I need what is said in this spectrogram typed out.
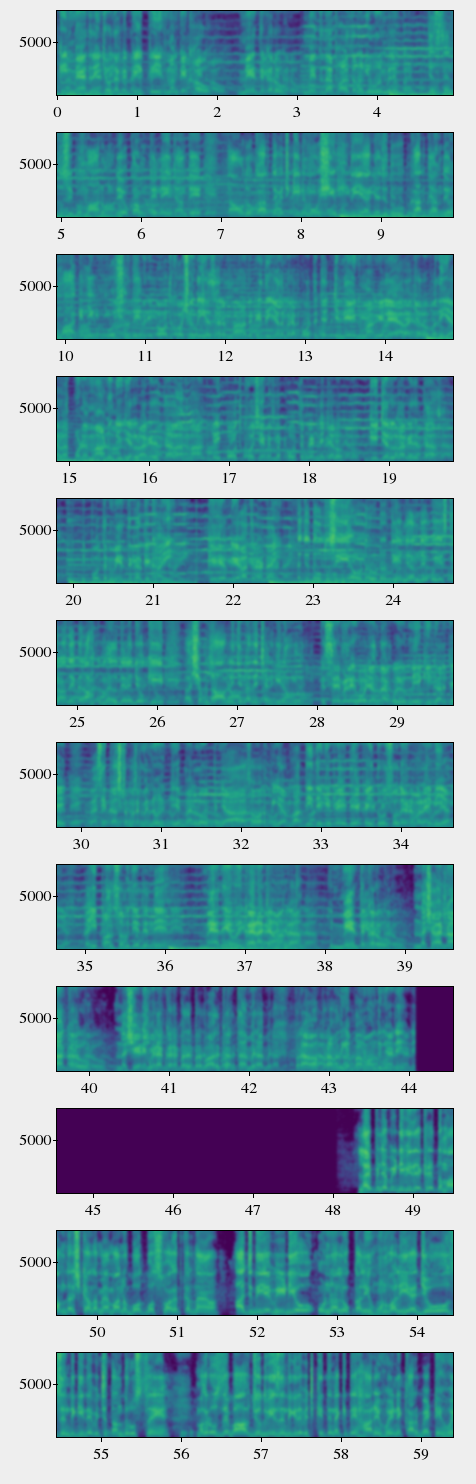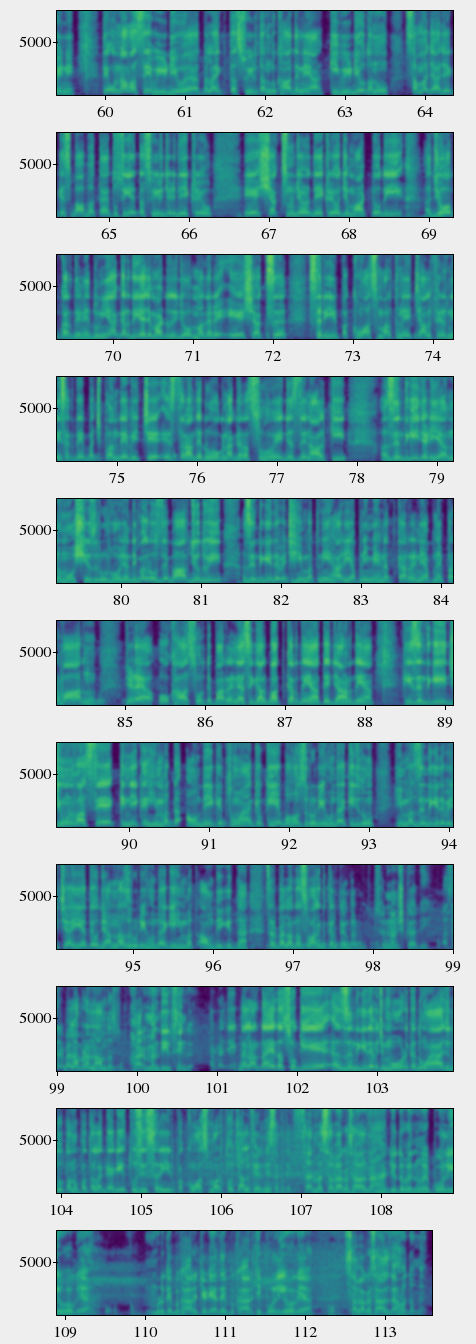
ਬਾਕੀ ਮੈਂ ਤਾਂ ਨਹੀਂ ਚਾਹੁੰਦਾ ਕਿ ਤੁਸੀਂ ਭੀਖ ਮੰਗ ਕੇ ਖਾਓ। ਮਿਹਨਤ ਕਰੋ ਮਿਹਨਤ ਦਾ ਫਲ ਤੁਹਾਨੂੰ ਜ਼ਰੂਰ ਮਿਲੂਗਾ। ਜਿਸ ਦਿਨ ਤੁਸੀਂ ਬਿਮਾਰ ਹੁੰਦੇ ਹੋ ਕੰਮ ਤੇ ਨਹੀਂ ਜਾਂਦੇ ਤਾਂ ਉਦੋਂ ਘਰ ਦੇ ਵਿੱਚ ਕੀ ਨਮੋਸ਼ੀ ਹੁੰਦੀ ਹੈ ਕਿ ਜਦੋਂ ਘਰ ਜਾਂਦੇ ਹੋ ਮਾਂ ਕਿੰਨੀ ਕੁ ਖੁਸ਼ ਹੁੰਦੀ ਹੈ? ਬਹੁਤ ਖੁਸ਼ ਹੁੰਦੀ ਹੈ ਸਰ। ਮਾਂ ਤਾਂ ਕਹਿੰਦੀ ਚੱਲ ਮੇਰਾ ਪੁੱਤ ਜਿੰਨੇ ਕੁ ਮੰਗੇ ਲਿਆ ਵਾ ਚਲੋ ਵਧੀਆ ਵਾ। ਹੁਣ ਮਾਂ ਨੂੰ ਗੀਜਰ ਲਵਾ ਕੇ ਦਿੱਤਾ ਵਾ। ਮਾਂ ਮੇਰੀ ਬਹੁਤ ਖੁਸ਼ ਹੈ ਕਿ ਮੈਂ ਪੁੱਤ ਮੇਰੇ ਨੇ ਚਲੋ ਗੀਜਰ ਲਵਾ ਕੇ ਦਿੱਤਾ ਇਹ ਪੁੱਤ ਮਿਹਨਤ ਕਰਕੇ ਖਾਈ ਕਿਸੇ ਅੱਗੇ ਹੱਥ ਨਾ ਡਾਈ। ਜਦੋਂ ਤੁਸੀਂ ਆਰਡਰ ਆਰਡਰ ਦੇਣ ਜਾਂਦੇ ਕੋਈ ਇਸ ਤਰ੍ਹਾਂ ਦੇ ਗ੍ਰਾਹਕ ਮਿਲਦੇ ਨੇ ਜੋ ਕਿ ਸ਼ਬਦਾਵਲੀ ਜਿਨ੍ਹਾਂ ਦੀ ਚੰਗੀ ਨਾ ਹੋਵੇ? ਕਿਸੇ ਵੇਲੇ ਹੋ ਜਾਂਦਾ ਕੋਈ ਉਨੀ ਕੀ ਕਰ ਜੇ। ਵੈਸੇ ਕਸਟਮਰ ਮੈਨੂੰ ਜੇ ਮੰਨ ਲਓ 50 100 ਰੁਪਿਆ ਵੱਧ ਹੀ ਦੇ ਕੇ ਭੇਜਦੇ ਆ ਕਈ 200 ਦੇਣ ਵਾਲੇ ਵੀ ਆ ਕਈ 500 ਵੀ ਦੇ ਦਿੰਦੇ ਆ ਮੈਂ ਤੇ ਇਹੋ ਹੀ ਕਹਿਣਾ ਚਾਹਾਂਗਾ ਕਿ ਮਿਹਨਤ ਕਰੋ ਨਸ਼ਾ ਨਾ ਕਰੋ ਨਸ਼ੇ ਨੇ ਮੇਰਾ ਘਰ ਬਰ- ਬਰਬਾਦ ਕਰਤਾ ਮੇਰਾ ਭਰਾਵਾਂ ਭਰਾਵਾਂ ਦੀਆਂ ਬਾਹਾਂ ਹੁੰਦੀਆਂ ਨੇ ਲਾਈਵ ਪੰਜਾਬੀ ਟੀਵੀ ਦੇਖ ਰਹੇ तमाम ਦਰਸ਼ਕਾਂ ਦਾ ਮਹਿਮਾਨ ਨੂੰ ਬਹੁਤ-ਬਹੁਤ ਸਵਾਗਤ ਕਰਦਾ ਹਾਂ ਅੱਜ ਦੀ ਇਹ ਵੀਡੀਓ ਉਹਨਾਂ ਲੋਕਾਂ ਲਈ ਹੋਣ ਵਾਲੀ ਹੈ ਜੋ ਜ਼ਿੰਦਗੀ ਦੇ ਵਿੱਚ ਤੰਦਰੁਸਤ ਨੇ, ਮਗਰ ਉਸ ਦੇ ਬਾਵਜੂਦ ਵੀ ਜ਼ਿੰਦਗੀ ਦੇ ਵਿੱਚ ਕਿਤੇ ਨਾ ਕਿਤੇ ਹਾਰੇ ਹੋਏ ਨੇ, ਘਰ ਬੈਠੇ ਹੋਏ ਨੇ। ਤੇ ਉਹਨਾਂ ਵਾਸਤੇ ਇਹ ਵੀਡੀਓ ਹੈ। ਪਹਿਲਾਂ ਇੱਕ ਤਸਵੀਰ ਤੁਹਾਨੂੰ ਦਿਖਾ ਦਿੰਨੇ ਆ ਕਿ ਵੀਡੀਓ ਤੁਹਾਨੂੰ ਸਮਝ ਆ ਜਾਏ ਕਿਸ ਬਾਬਤ ਹੈ। ਤੁਸੀਂ ਇਹ ਤਸਵੀਰ ਜਿਹੜੀ ਦੇਖ ਰਹੇ ਹੋ, ਇਹ ਸ਼ਖਸ ਨੂੰ ਜਦੋਂ ਦੇਖ ਰਹੇ ਹੋ ਜਮਾਟੋ ਦੀ ਜੋਬ ਕਰਦੇ ਨੇ। ਦੁਨੀਆ ਕਰਦੀ ਹੈ ਜਮਾਟੋ ਦੀ ਜੋਬ ਮਗਰ ਇਹ ਸ਼ਖਸ ਸਰੀਰ ਪੱਖੋਂ ਅਸਮਰਥ ਨੇ, ਚੱਲ ਫਿਰ ਨਹੀਂ ਸਕਦੇ। ਬਚਪਨ ਦੇ ਵਿੱਚ ਇਸ ਤਰ੍ਹਾਂ ਦੇ ਰੋਗ ਨਾਲ ਗ੍ਰਸਤ ਹੋਏ ਜਿਸ ਦੇ ਨਾਲ ਕਿ ਜ਼ਿੰਦਗੀ ਜਿਹੜੀ ਹੈ ਉਹ ਨਮੋਸ਼ੀ ਜ਼ਰੂਰ ਹੋ ਜਾਂਦੀ। ਮਗਰ ਉਸ ਦੇ ਬਾਵਜੂਦ ਵੀ ਜ਼ਿੰਦਗੀ ਦੇ ਵਿੱਚ ਹਿੰਮਤ ਨਹੀਂ ਹਾਰੀ ਆਪਣੀ ਮਿਹਨਤ ਕਰ ਰਹੇ ਨੇ ਆਪਣੇ ਪਰਿਵਾਰ ਨੂੰ। ਜਿਹੜਾ ਆ ਉਹ ਖਾਸ ਤੌਰ ਤੇ ਪਾਲ ਰਹੇ ਨੇ। ਅਸੀਂ ਗੱਲਬਾਤ ਕਰਦੇ ਹਾਂ ਤੇ ਜਾਣਦੇ ਹਾਂ ਕਿ ਜ਼ਿੰਦਗੀ ਜਿਉਣ ਵਾਸਤੇ ਕਿੰਨੀ ਕੁ ਹਿੰਮਤ ਆਉਂਦੀ ਕਿੱਥੋਂ ਹੈ ਕਿਉਂਕਿ ਇਹ ਬਹੁਤ ਜ਼ਰੂਰੀ ਹੁੰਦਾ ਹੈ ਕਿ ਜਦੋਂ ਹਿੰਮਤ ਜ਼ਿੰਦਗੀ ਦੇ ਵਿੱਚ ਆਈ ਹੈ ਤੇ ਉਹ ਜਾਨਣਾ ਜ਼ਰੂਰੀ ਹੁੰਦਾ ਹੈ ਕਿ ਹਿੰਮਤ ਆਉਂਦੀ ਕਿੱਦਾਂ ਸਰ ਪਹਿਲਾਂ ਤਾਂ ਸਵਾਗਤ ਕਰਦੇ ਹਾਂ ਤੁਹਾਡਾ। ਸਰ ਨਮਸਕਾਰ ਜੀ। ਸਰ ਪਹਿਲਾਂ ਆਪਣਾ ਨਾਮ ਦੱਸੋ। ਹਰਮਨਦੀਪ ਸਿੰਘ। ਹਰਮਨ ਜੀ ਪਹਿਲਾਂ ਤਾਂ ਇਹ ਦੱਸੋ ਕਿ ਜ਼ਿੰਦਗੀ ਦੇ ਵਿੱਚ ਮੋੜ ਕਦੋਂ ਆਇਆ ਜਦੋਂ ਤੁਹਾਨੂੰ ਪਤਾ ਲੱਗਾ ਕਿ ਤੁਸੀਂ ਸਰੀਰ ਪੱਖੋਂ ਅਸਮਰਥ ਹੋ ਚੱਲ ਫਿਰ ਨਹੀਂ ਸਕਦੇ? ਸਰ ਮੈਂ ਸਵਾ ਕੁ ਸਾਲ ਦਾ ਹਾਂ ਜਦੋਂ ਮੈਨੂੰ ਇਹ ਪੋਲੀਓ ਹੋ ਗਿਆ। ਮੁੜ ਕੇ ਬੁਖਾਰ ਚੜਿਆ ਤੇ ਬੁਖਾਰ 'ਚ ਹੀ ਪੋਲੀਓ ਹੋ ਗਿਆ। ਸਵਾ ਕੁ ਸਾਲ ਦਾ ਉਦੋਂ ਮੈਂ।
